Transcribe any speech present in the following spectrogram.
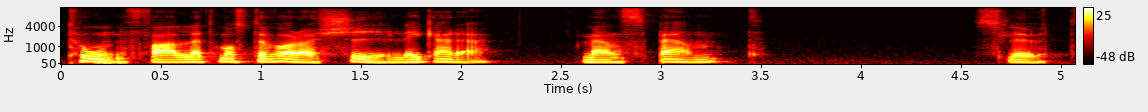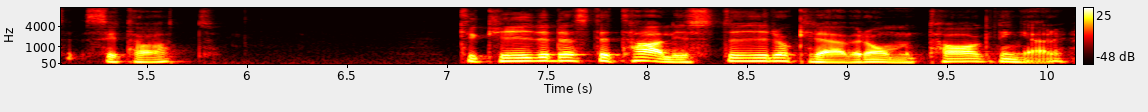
Tonfallet måste vara kyligare, men spänt. Slut citat. Tykydides detaljstyr och kräver omtagningar,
